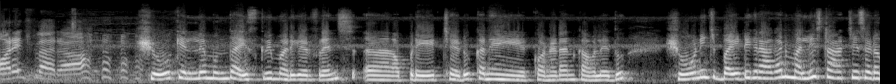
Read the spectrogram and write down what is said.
ఆరెంజ్ ఫ్లవరా షోకి వెళ్ళే ముందు ఐస్ క్రీమ్ అడిగాడు ఫ్రెండ్స్ అప్పుడు ఏడ్చాడు కానీ కొనడానికి అవ్వలేదు. షో నుంచి బయటికి రాగానే మళ్ళీ స్టార్ట్ చేశాడు.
